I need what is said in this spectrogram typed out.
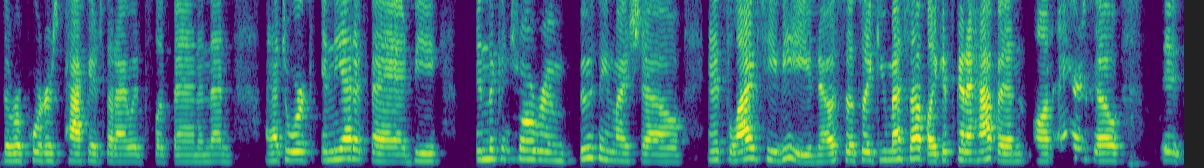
the reporter's package that I would slip in. And then I had to work in the edit bay. I'd be in the control room boothing my show and it's live TV, you know? So it's like you mess up, like it's going to happen on air. So it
